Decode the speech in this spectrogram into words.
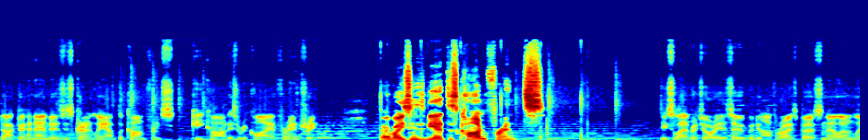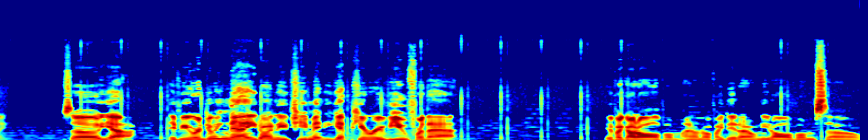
Dr. Hernandez is currently at the conference. Keycard is required for entry. everybody seems to be at this conference. This laboratory is open to authorized personnel only. So, yeah. If you were doing that you don't have the achievement, you get peer review for that. If I got all of them. I don't know if I did. I don't need all of them, so...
